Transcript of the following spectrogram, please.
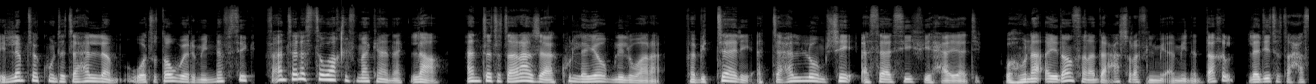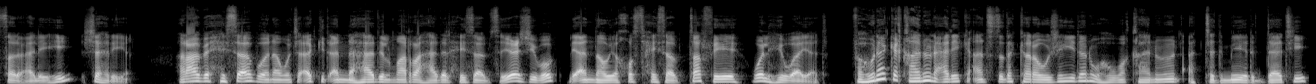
إن لم تكن تتعلم وتطور من نفسك فأنت لست واقف مكانك. لا أنت تتراجع كل يوم للوراء. فبالتالي التعلم شيء أساسي في حياتك. وهنا أيضا سنضع 10% من الدخل الذي تتحصل عليه شهريا. رابع حساب وأنا متأكد أن هذه المرة هذا الحساب سيعجبك لأنه يخص حساب الترفيه والهوايات. فهناك قانون عليك أن تتذكره جيدا وهو قانون التدمير الذاتي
